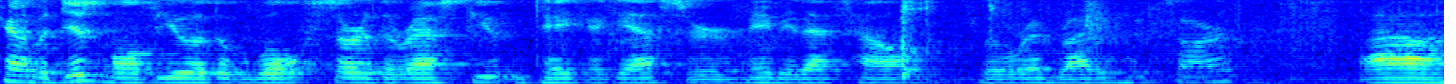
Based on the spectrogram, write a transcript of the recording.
Kind of a dismal view of the wolf, sort of the Rasputin take, I guess, or maybe that's how Little Red Riding Hood saw her. Uh,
